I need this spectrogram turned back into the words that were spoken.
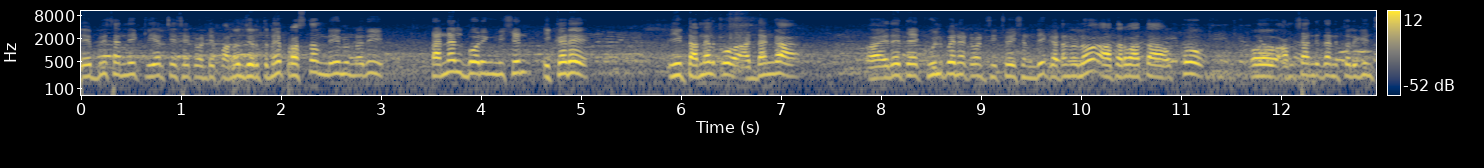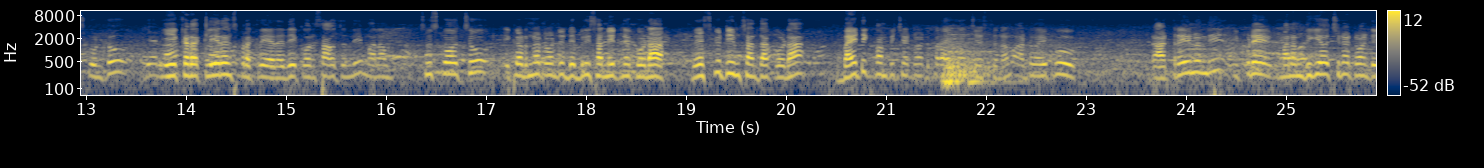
డెబ్రిస్ అన్ని క్లియర్ చేసేటువంటి పనులు జరుగుతున్నాయి. ప్రస్తుతం నేనున్నది టన్నెల్ బోరింగ్ మిషన్. ఇక్కడే ఈ టన్నెల్కు అడ్డంగా ఏదైతే కూలిపోయినటువంటి సిచ్యువేషన్ ఉంది ఘటనలో ఆ తర్వాత ఒక్కో ఓ అంశాన్ని దాన్ని తొలగించుకుంటూ ఇక్కడ క్లియరెన్స్ ప్రక్రియ అనేది కొనసాగుతుంది. మనం చూసుకోవచ్చు ఇక్కడ ఉన్నటువంటి డెబ్రిస్ అన్నింటినీ కూడా రెస్క్యూ టీమ్స్ అంతా కూడా బయటికి పంపించేటువంటి ప్రయత్నం చేస్తున్నాం. అటువైపు ఆ ట్రైన్ ఉంది. ఇప్పుడే మనం దిగి వచ్చినటువంటి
